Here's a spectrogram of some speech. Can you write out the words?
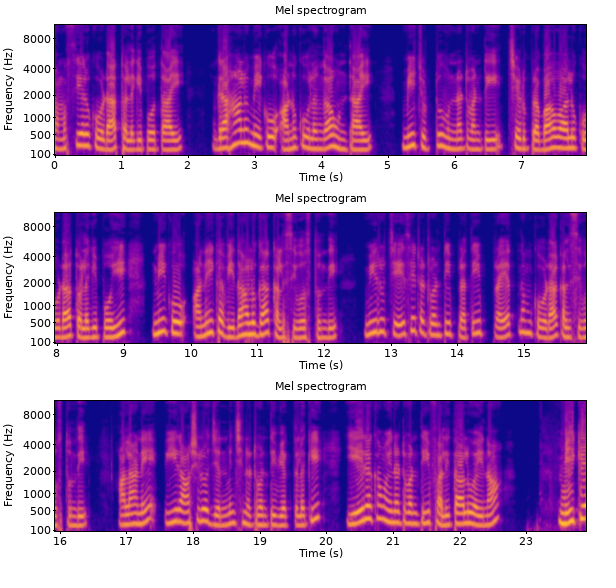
సమస్యలు కూడా తొలగిపోతాయి. గ్రహాలు మీకు అనుకూలంగా ఉంటాయి. మీ చుట్టూ ఉన్నటువంటి చెడు ప్రభావాలు కూడా తొలగిపోయి మీకు అనేక విధాలుగా కలిసి వస్తుంది. మీరు చేసేటటువంటి ప్రతి ప్రయత్నం కూడా కలిసి వస్తుంది. అలానే ఈ రాశిలో జన్మించినటువంటి వ్యక్తులకి ఏ రకమైనటువంటి ఫలితాలు అయినా మీకే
